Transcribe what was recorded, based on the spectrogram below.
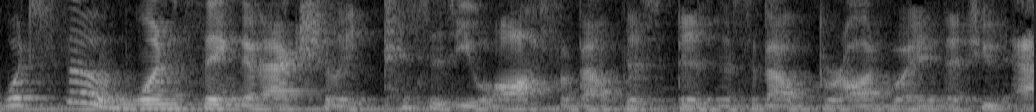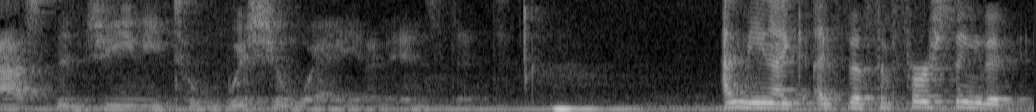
what's the one thing that actually pisses you off about this business, about Broadway, that you'd ask the genie to wish away in an instant? I mean, I, I, the, the first thing that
